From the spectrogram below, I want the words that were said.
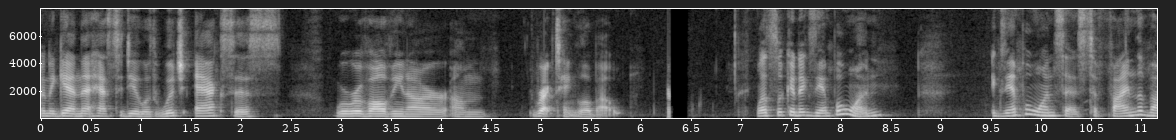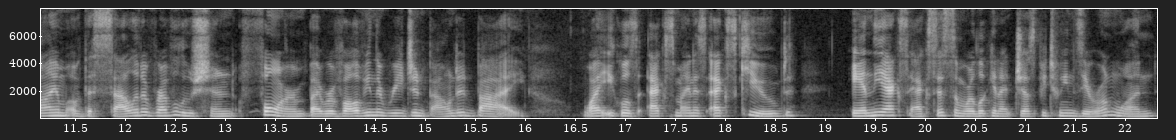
And again, that has to deal with which axis we're revolving our um, rectangle about. Let's look at example 1. Example 1 says to find the volume of the solid of revolution formed by revolving the region bounded by y equals x minus x cubed and the x-axis, and we're looking at just between 0 and 1,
